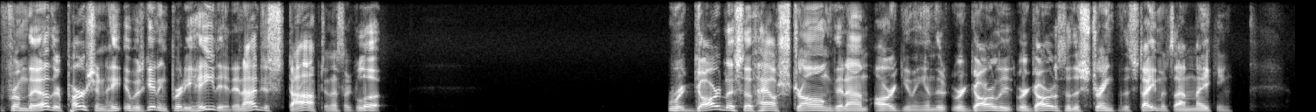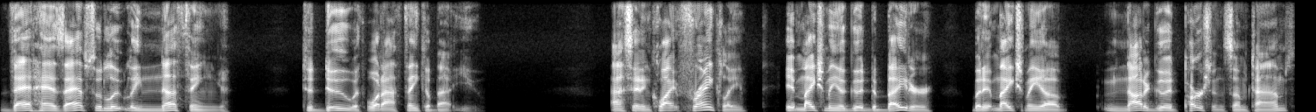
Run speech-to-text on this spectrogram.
from the other person, he, it was getting pretty heated. And I just stopped and I was like, look, regardless of how strong that I'm arguing and the, regardless, regardless of the strength of the statements I'm making, that has absolutely nothing to do with what I think about you. I said, and quite frankly, it makes me a good debater, but it makes me a not a good person sometimes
